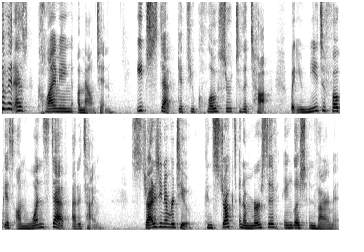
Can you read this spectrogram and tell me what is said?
of it as climbing a mountain. Each step gets you closer to the top, but you need to focus on one step at a time. Strategy number two construct an immersive English environment.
